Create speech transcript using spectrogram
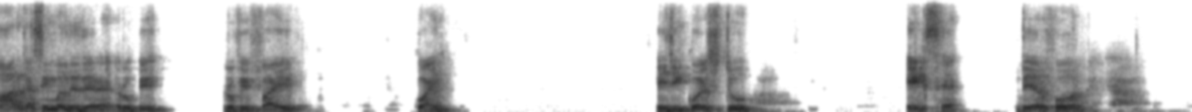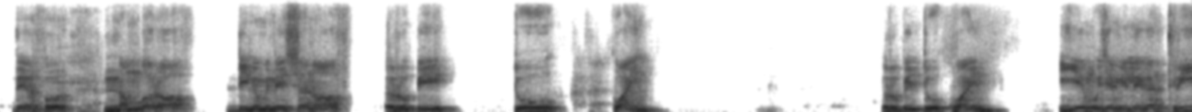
R का सिंबल दे दे रहे हैं। Rupee rupee five coin is equals to X है। Therefore therefore number of denomination of rupee two coin rupee two coin ये मुझे मिलेगा थ्री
